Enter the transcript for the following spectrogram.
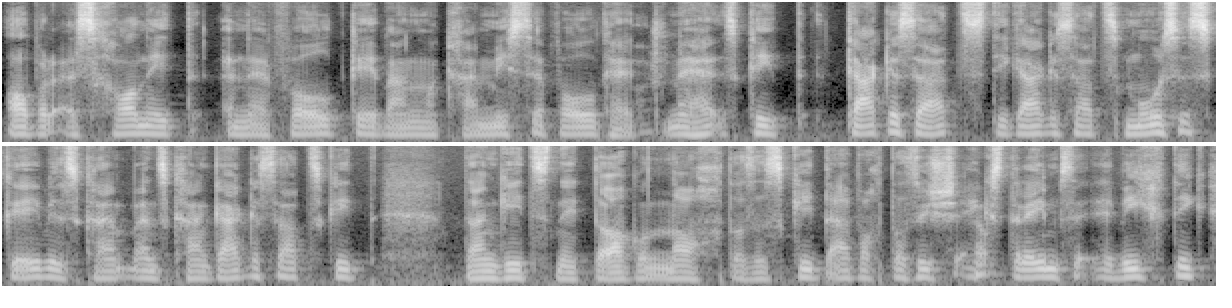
Aber es kann nicht einen Erfolg geben, wenn man keinen Misserfolg hat. Man, es gibt Gegensätze. Die Gegensätze muss es geben, weil es kein, wenn es keinen Gegensatz gibt, dann gibt es nicht Tag und Nacht. Also es gibt einfach, das ist ja. extrem wichtig,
